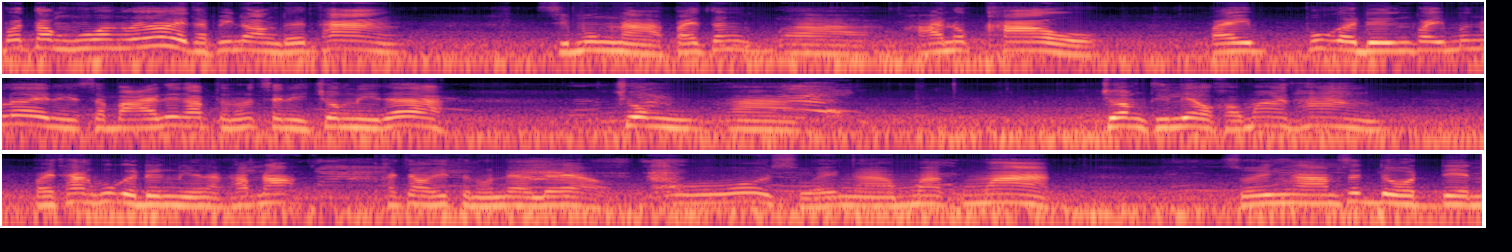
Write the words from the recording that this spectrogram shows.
บ่ต้องห่วงเลย ถ้าพี่น้องเดินทาง สิมุ่งหน้าไปตั้งอ่าผานกเข้า ไปผู้กระดึงไปเมืองเลยนี่สบายเลยครับถนนเสนนี้ช่วงนี้เด้อช่วงอ่าช่วงที่เลี้ยวเขามาทาง ไปทางผู้กระดึงนี่แหละครับเนาะเข้าเจ้าเฮ็ดถนนแล้วแล้วโอ้สวยงามมากๆสวยงามซะโดดเด่น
